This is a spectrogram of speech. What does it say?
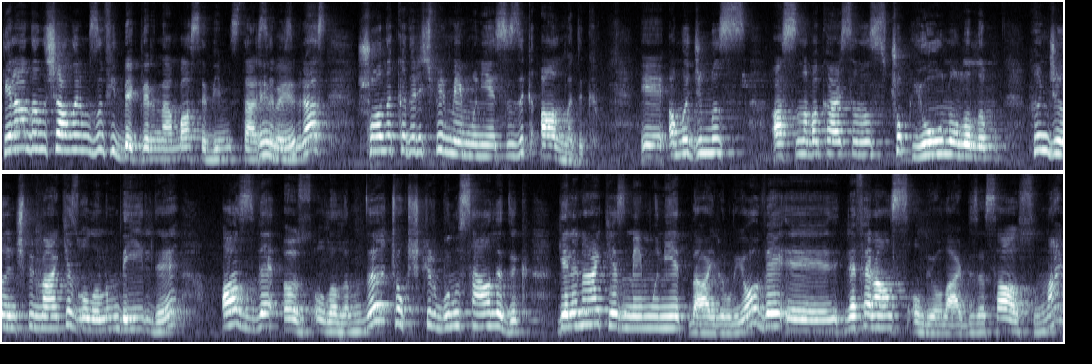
Gelen danışanlarımızın feedbacklerinden bahsedeyim isterseniz Evet. biraz. Şu ana kadar hiçbir memnuniyetsizlik almadık. E, amacımız aslına bakarsanız çok yoğun olalım, hınca hınç bir merkez olalım değildi az ve öz olalımdı. Çok şükür bunu sağladık. Gelen herkes memnuniyetle ayrılıyor ve e, referans oluyorlar bize sağ olsunlar.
